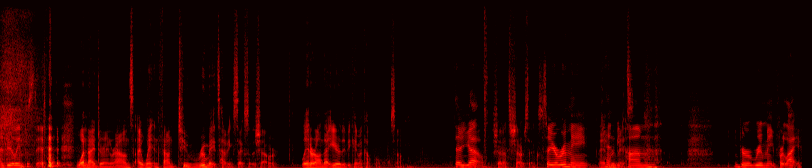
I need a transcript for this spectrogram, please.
I'd be really interested. One night during rounds, I went and found two roommates having sex in the shower. Later on that year, they became a couple. So, there you go. shout out to shower sex. So your roommate And can roommates. become your roommate for life.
